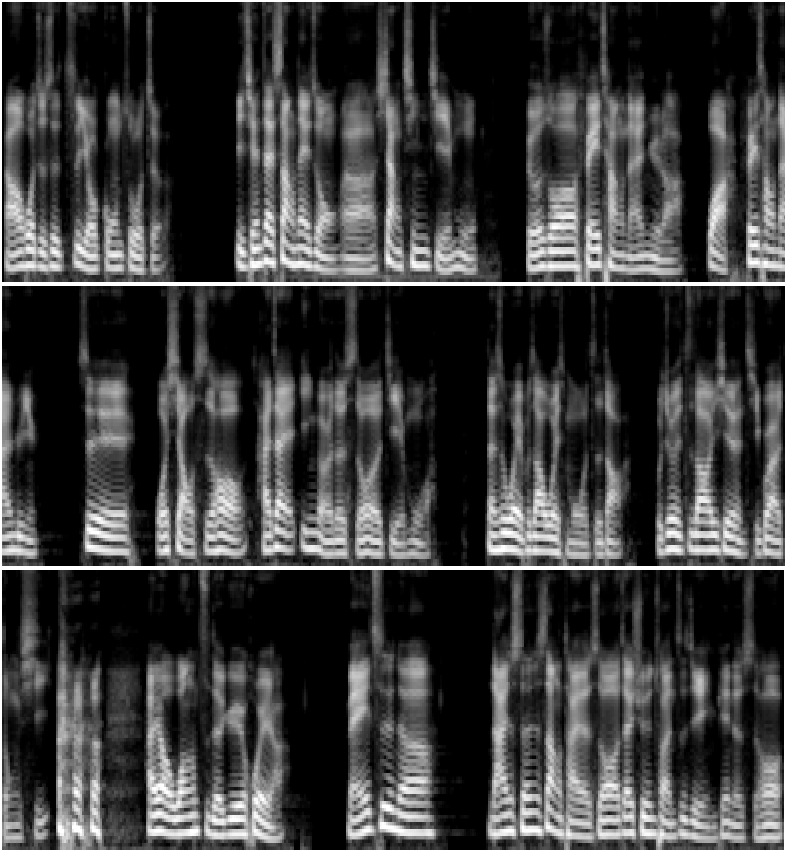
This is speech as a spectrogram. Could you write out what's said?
然后或者是自由工作者，以前在上那种呃相亲节目，比如说《非常男女》啦，哇，《非常男女》是我小时候还在婴儿的时候的节目啊，但是我也不知道为什么我知道，我就会知道一些很奇怪的东西。还有王子的约会啊，每一次呢，男生上台的时候，在宣传自己影片的时候，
